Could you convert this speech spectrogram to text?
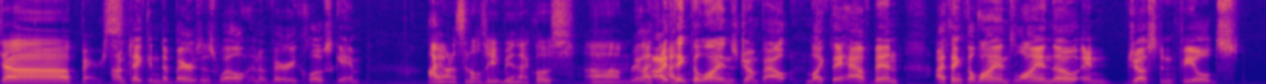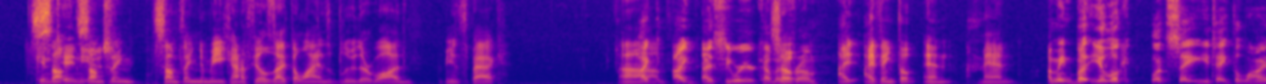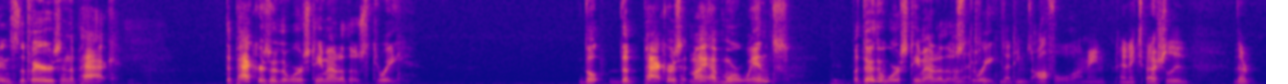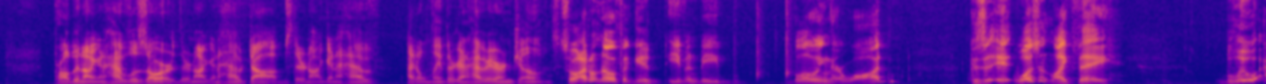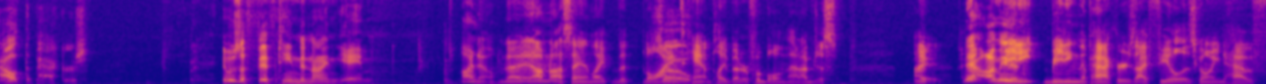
The Bears. I'm taking the Bears as well in a very close game. I honestly don't see it being that close. Um, Really, I, think the Lions jump out like they have been. I think the Lions lion though, and Justin Fields Some- continues. something something to me kind of feels like the Lions blew their wad against the pack. Um, I I see where you're coming so from. I, I think the and man I mean, but you look. Let's say you take the Lions, the Bears, and the Pack. The Packers are the worst team out of those three. The The Packers might have more wins, but they're the worst team out of those that, three. Team, that team's awful. I mean, and especially they're probably not going to have Lazard. They're not going to have Doubs. They're not going to have. I don't think they're going to have Aaron Jones. So I don't know if it could even be blowing their wad, because it wasn't like they blew out the Packers. It was a fifteen to nine game. I know. And I'm not saying like the, the Lions So- can't play better football than that. I'm just I Now I mean, beating, beating the Packers. I feel is going to have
